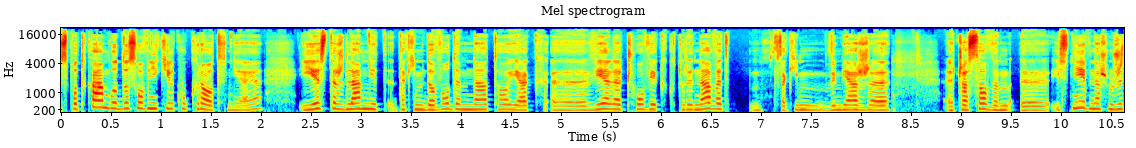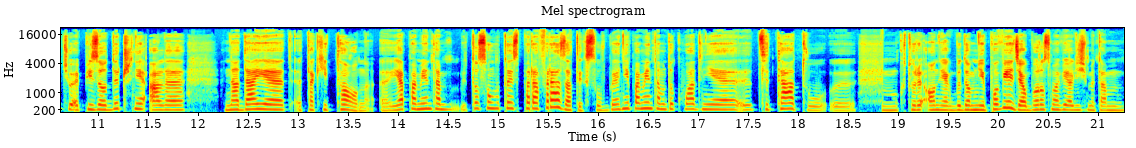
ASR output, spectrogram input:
Spotkałam go dosłownie kilkukrotnie i jest też dla mnie takim dowodem na to, jak e, wiele człowiek, który nawet w takim wymiarze czasowym e, istnieje w naszym życiu epizodycznie, ale nadaje taki ton. E, ja pamiętam, to, są, to jest parafraza tych słów, bo ja nie pamiętam dokładnie cytatu, który on jakby do mnie powiedział, bo rozmawialiśmy tam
